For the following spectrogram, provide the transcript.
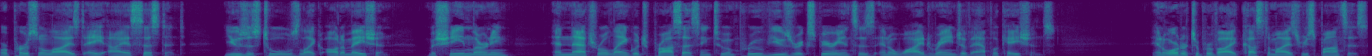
or personalized AI assistant, uses tools like automation, machine learning, and natural language processing to improve user experiences in a wide range of applications. In order to provide customized responses,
